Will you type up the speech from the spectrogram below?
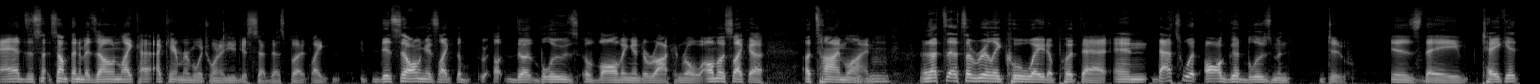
adds a, something of his own. Like I, I can't remember which one of you just said this but like this song is like the uh, the blues evolving into rock and roll almost like a a timeline. Mm-hmm. And that's that's a really cool way to put that. And that's what all good bluesmen do is they take it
